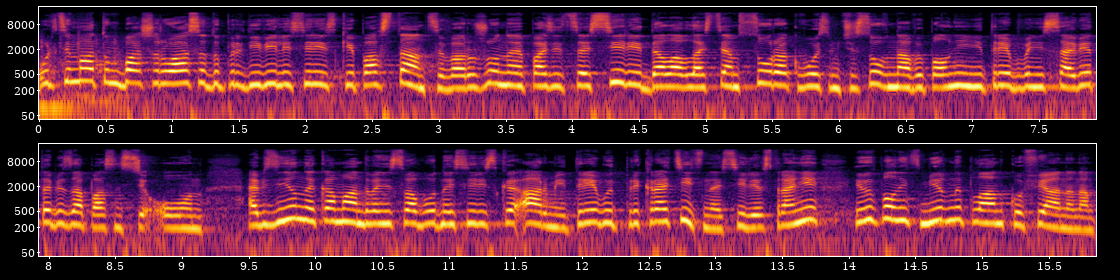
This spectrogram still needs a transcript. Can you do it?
Ультиматум Башару Асаду предъявили сирийские повстанцы. Вооруженная позиция Сирии дала властям 48 часов на выполнение требований Совета безопасности ООН. Объединенное командование свободной сирийской армии требует прекратить насилие в стране и выполнить мирный план Кофи Аннана.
